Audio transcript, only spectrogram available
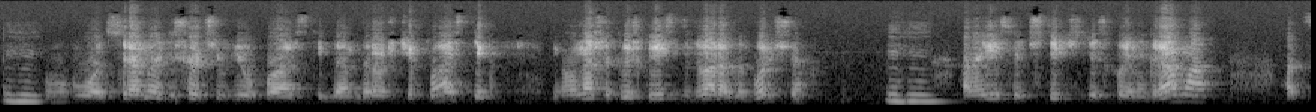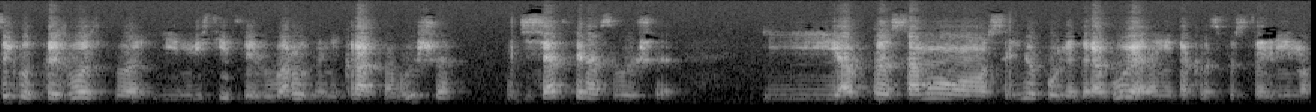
Mm-hmm. Вот, все равно дешевле, чем биопластик, да, дороже, чем пластик, но наша крышка весит в два раза больше, mm-hmm. она весит 4-4,5 грамма, а цикл производства и инвестиций в оборудование кратно выше, в десятки раз выше, и само сырье более дорогое, оно не так распространено,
